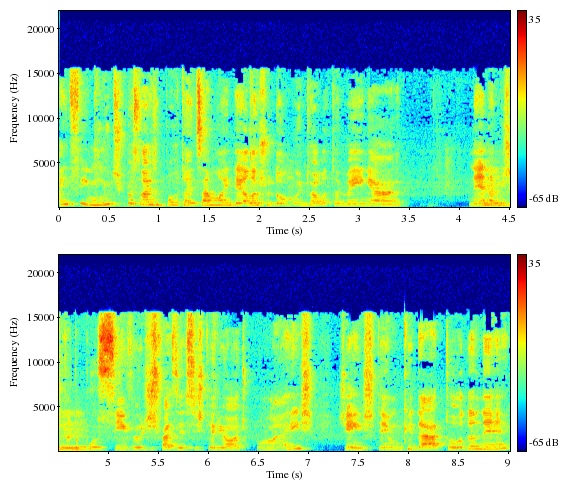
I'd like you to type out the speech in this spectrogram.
enfim, muitos personagens importantes. A mãe dela ajudou muito ela também a, né, na medida do uhum. possível, desfazer esse estereótipo, mas gente, temos que dar toda, né?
